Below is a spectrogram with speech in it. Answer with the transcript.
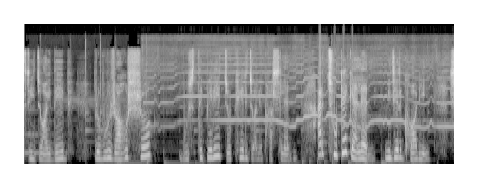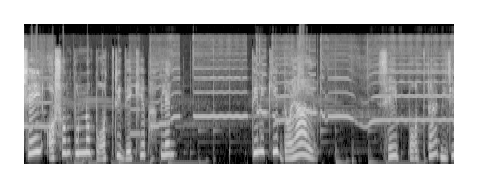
শ্রী জয়দেব প্রভুর রহস্য বুঝতে পেরে চোখের জলে ভাসলেন আর ছুটে গেলেন নিজের ঘরে। সেই অসম্পূর্ণ পথটি দেখে ভাবলেন, তিনি কি দয়াল? সেই পদটা নিজে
